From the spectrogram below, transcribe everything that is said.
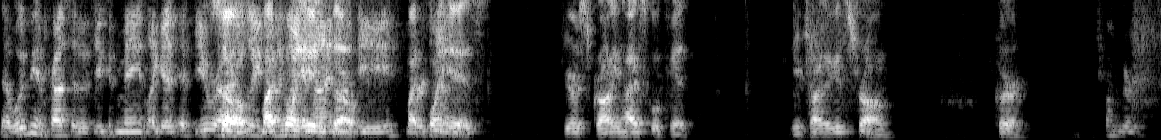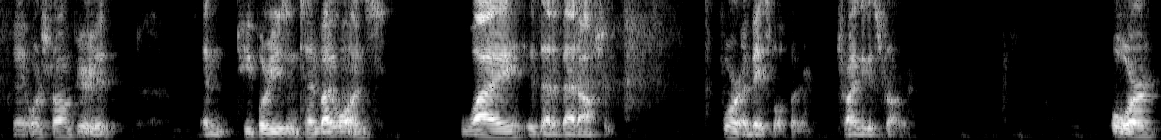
That would be impressive if you could make like if you were So, actually my doing point like is, though, My point 10. is, if you're a scrawny high school kid, you're trying to get strong, stronger. okay, or strong period, and people are using 10 by ones, why is that a bad option for a baseball player trying to get stronger? Or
